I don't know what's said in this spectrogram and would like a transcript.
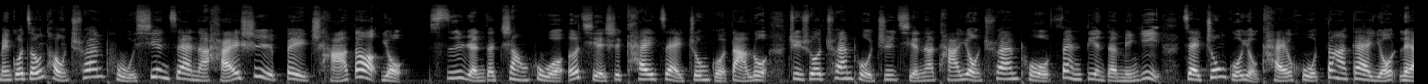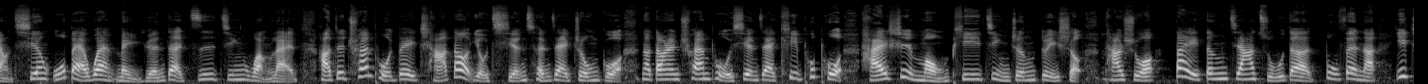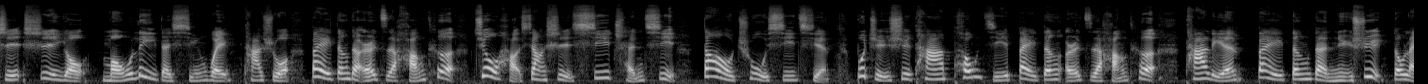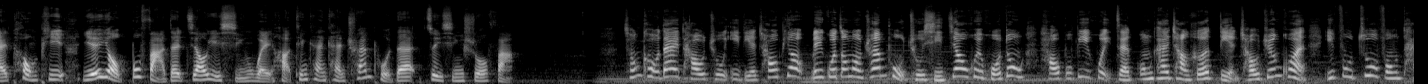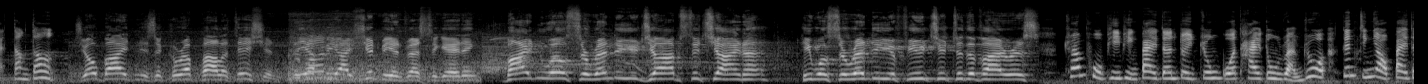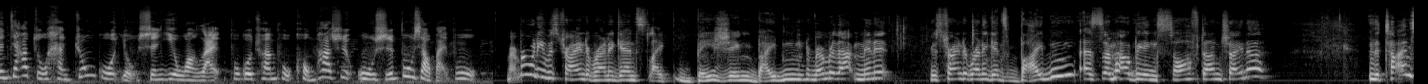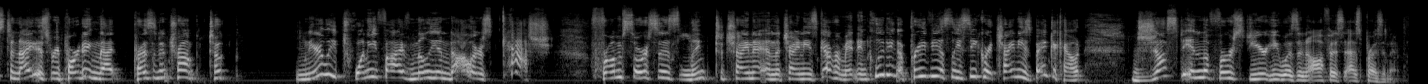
美国总统川普现在呢，还是被查到有私人的账户哦，而且是开在中国大陆。据说川普之前呢，他用川普饭店的名义在中国有开户，大概有两千五百万美元的资金往来。好，这川普被查到有钱存在中国，那当然，川普现在 keep up 还是猛批竞争对手。他说。拜登家族的部分呢，一直是有牟利的行为。他说，拜登的儿子杭特就好像是吸尘器，到处吸钱。不只是他抨击拜登儿子杭特，他连拜登的女婿都来痛批，也有不法的交易行为。好，听看看川普的最新说法。从口袋掏出一叠钞票，美国总统川普出席教会活动，毫不避讳在公开场合点钞捐款，一副作风坦荡荡。Joe Biden is a corrupt politician. The FBI should be investigating. Biden will surrender your jobs to China. He will surrender your future to the virus. 川普批评拜登对中国态度软弱，跟紧咬拜登家族和中国有生意往来。不过，川普恐怕是五十步笑百步。Remember when he was trying to run against like Beijing Biden? Remember that minute? He was trying to run against Biden as somehow being soft on China? The Times tonight is reporting that President Trump took nearly $25 million cash from sources linked to China and the Chinese government, including a previously secret Chinese bank account, just in the first year he was in office as president.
